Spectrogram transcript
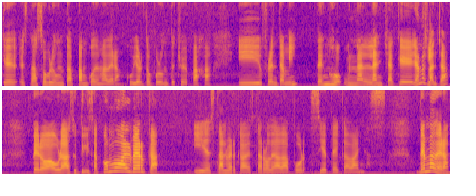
que está sobre un tapanco de madera cubierto por un techo de paja y frente a mí tengo una lancha que ya no es lancha, pero ahora se utiliza como alberca. Y esta alberca está rodeada por siete cabañas de madera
